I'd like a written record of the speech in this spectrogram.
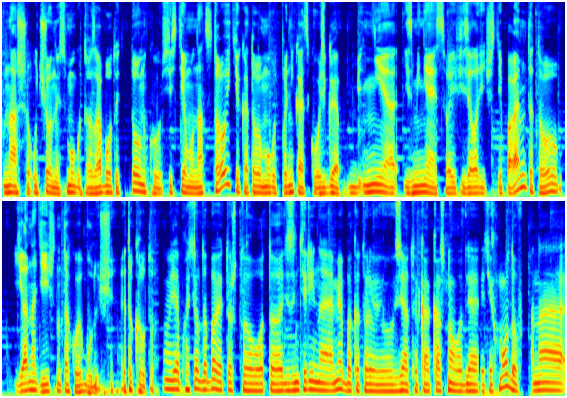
наши ученые смогут разработать тонкую систему надстройки, которые могут проникать сквозь гэп, не изменяя свои физиологические параметры, то я надеюсь на такое будущее. Это круто. Ну, я бы хотел добавить то, что вот э, дизентерийная амеба, которая взята как основа для этих модов, она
